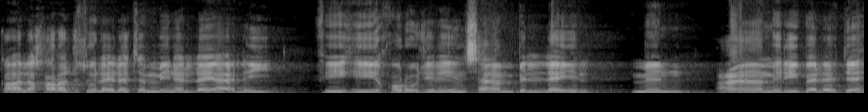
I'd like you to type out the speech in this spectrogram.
قال خرجت ليلة من الليالي فيه خروج الإنسان بالليل من عامر بلده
